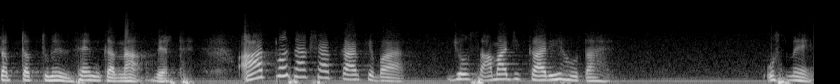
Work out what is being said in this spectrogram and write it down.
तब तक तुम्हें जैन करना व्यर्थ है। आत्म साक्षात्कार के बाद जो सामाजिक कार्य होता है, उसमें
